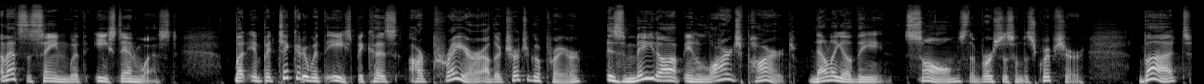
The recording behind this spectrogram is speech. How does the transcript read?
And that's the same with East and West. But in particular with East, because our prayer, our liturgical prayer, is made up in large part not only of the Psalms, the verses from the Scripture, but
